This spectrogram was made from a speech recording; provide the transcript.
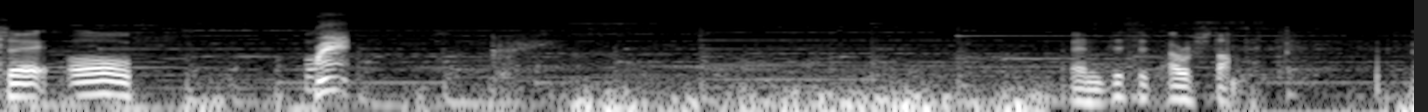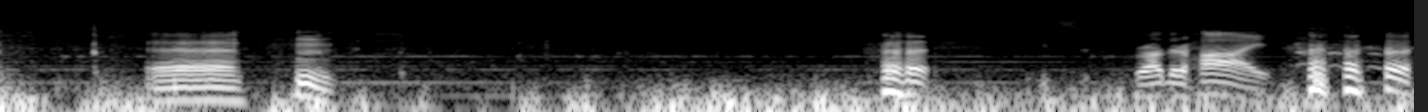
Check oh fuck. and this is Ausstappet uh, hmm rather high.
